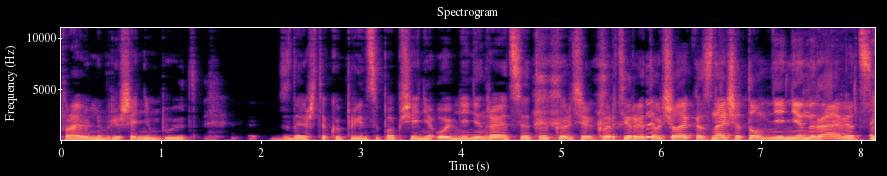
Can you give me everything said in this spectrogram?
правильным решением будет, знаешь, такой принцип общения. Ой, мне не нравится эта кварти- квартира этого человека, значит, он мне не нравится.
